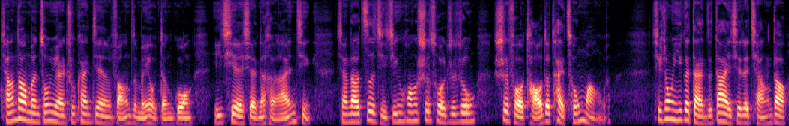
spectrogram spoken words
强盗们从远处看见房子没有灯光，一切显得很安静。想到自己惊慌失措之中是否逃得太匆忙了，其中一个胆子大一些的强盗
